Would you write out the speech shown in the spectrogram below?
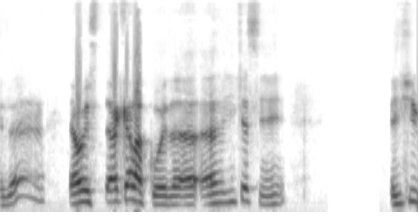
Mas é, é, um, é aquela coisa, a, a, gente assim, a gente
